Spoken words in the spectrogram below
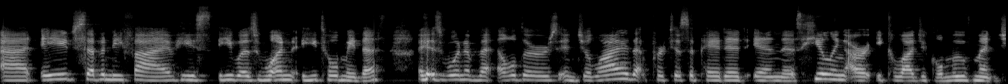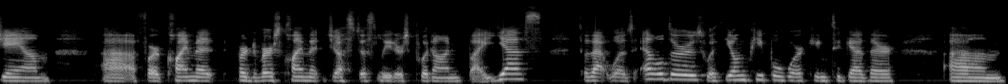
at age 75, he's he was one, he told me this, is one of the elders in July that participated in this Healing Our Ecological Movement Jam uh, for climate, for diverse climate justice leaders put on by Yes. So that was elders with young people working together. Um,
